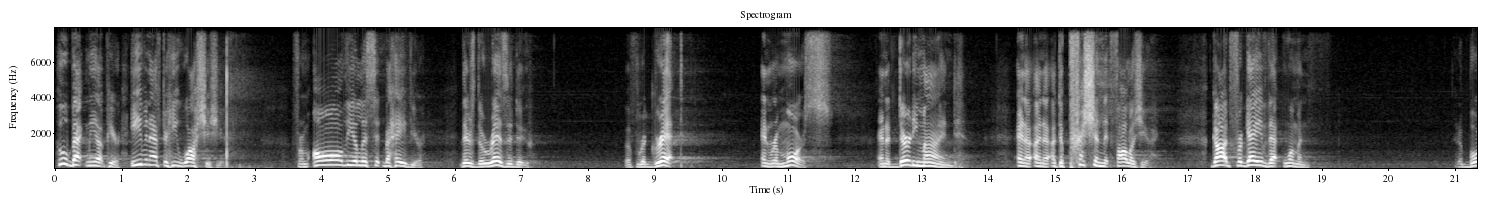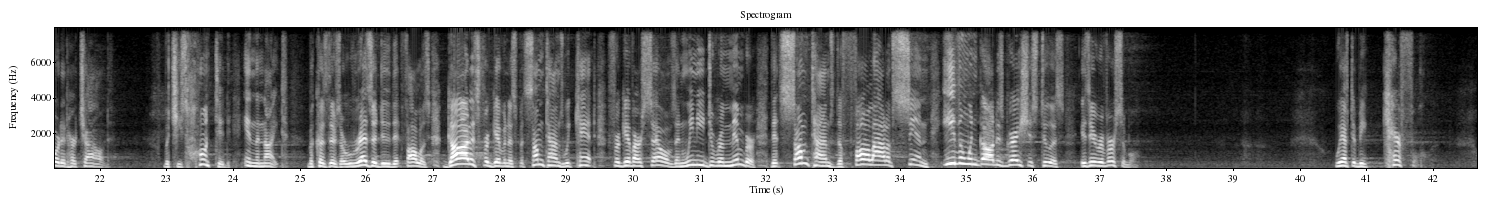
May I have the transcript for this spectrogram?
who'll back me up here? Even after He washes you from all the illicit behavior, there's the residue of regret and remorse and a dirty mind and a, and a, depression that follows you. God forgave that woman that aborted her child, but she's haunted in the night because there's a residue that follows. God has forgiven us, but sometimes we can't forgive ourselves. And we need to remember that sometimes the fallout of sin, even when God is gracious to us, is irreversible. We have to be careful,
